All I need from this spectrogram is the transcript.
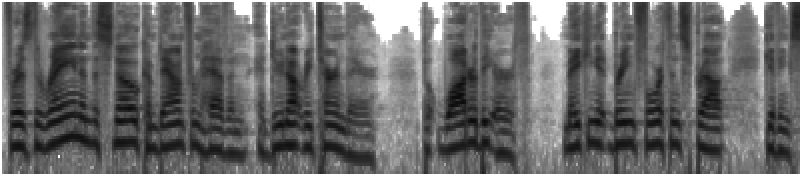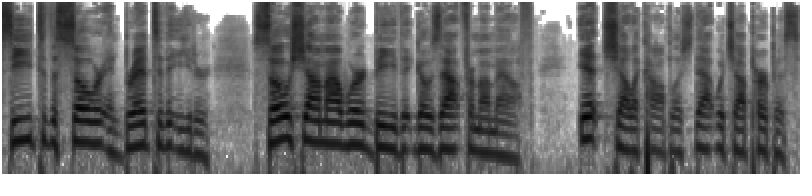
For as the rain and the snow come down from heaven and do not return there, but water the earth, making it bring forth and sprout, giving seed to the sower and bread to the eater, so shall my word be that goes out from my mouth. It shall accomplish that which I purpose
